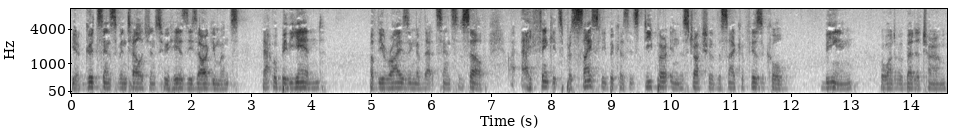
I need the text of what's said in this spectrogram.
you know, good sense of intelligence who hears these arguments, that would be the end of the arising of that sense of self. I, I think it's precisely because it's deeper in the structure of the psychophysical being, for want of a better term,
